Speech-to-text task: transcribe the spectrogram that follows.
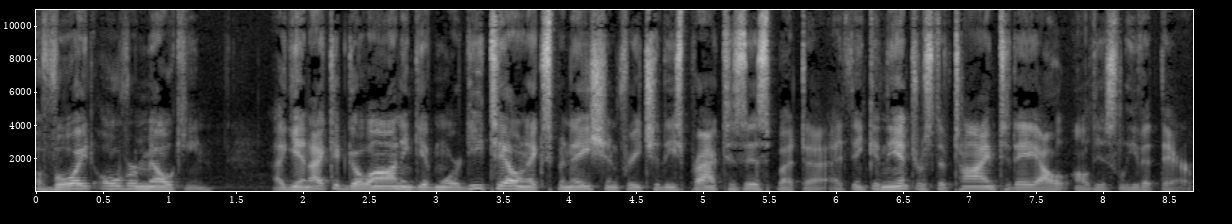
Avoid over milking. Again, I could go on and give more detail and explanation for each of these practices, but uh, I think in the interest of time today, I'll, I'll just leave it there.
